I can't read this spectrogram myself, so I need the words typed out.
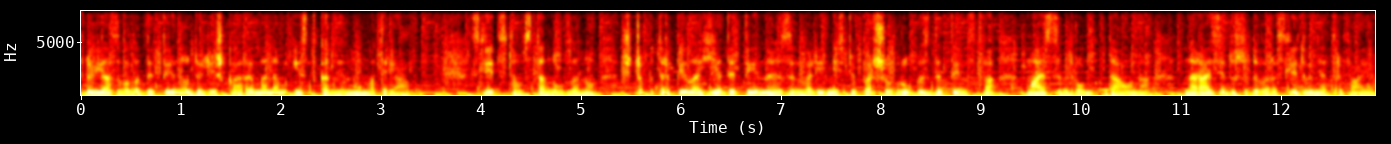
прив'язувала дитину до ліжка ременем із тканинного матеріалу. Слідством встановлено, що потерпіла є дитиною з інвалідністю першої групи з дитинства, має синдром Дауна. Наразі досудове розслідування триває.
